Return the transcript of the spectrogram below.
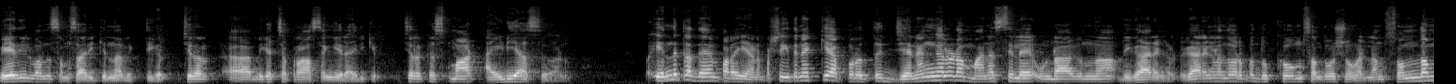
വേദിയിൽ വന്ന് സംസാരിക്കുന്ന വ്യക്തികൾ ചിലർ മികച്ച പ്രാസംഗികരായിരിക്കും ചിലർക്ക് സ്മാർട്ട് ഐഡിയാസ് കാണും. എന്നിട്ട് അദ്ദേഹം പറയുകയാണ് പക്ഷേ ഇതിനൊക്കെ അപ്പുറത്ത് ജനങ്ങളുടെ മനസ്സിലെ ഉണ്ടാകുന്ന വികാരങ്ങൾ വികാരങ്ങൾ എന്ന് പറയുമ്പോൾ ദുഃഖവും സന്തോഷവും എല്ലാം സ്വന്തം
